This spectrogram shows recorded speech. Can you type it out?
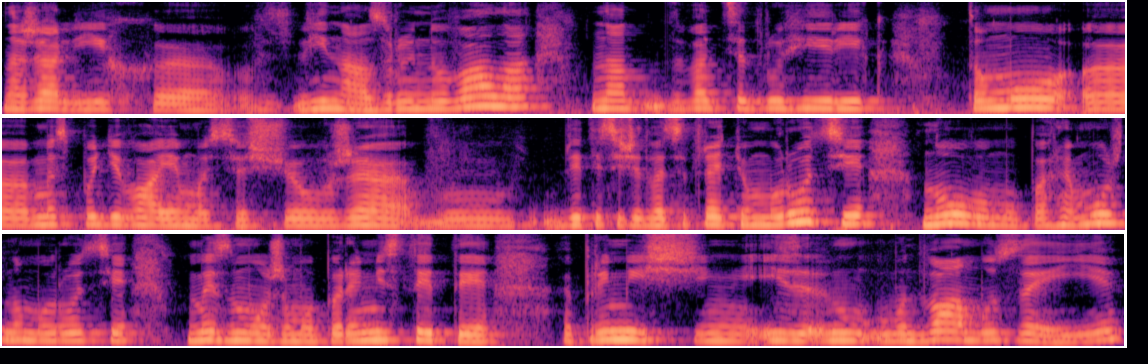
на жаль, їх е, війна зруйнувала на 22-й рік. Тому е, ми сподіваємося, що вже в 2023 році, новому переможному році, ми зможемо перемістити приміщення два музеї.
